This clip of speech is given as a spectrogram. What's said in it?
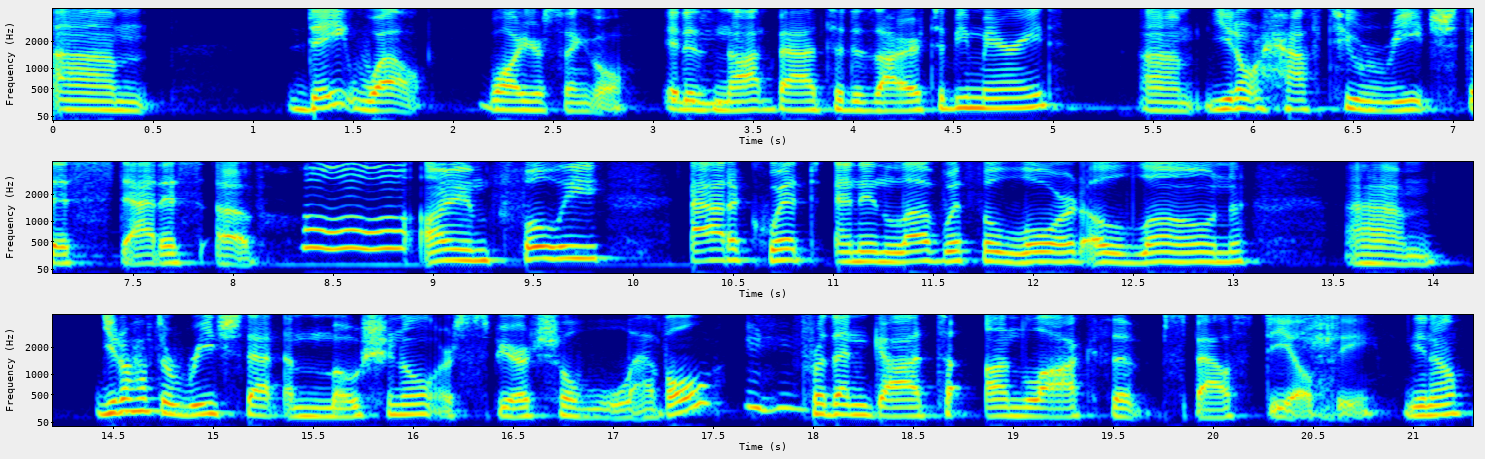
Um, date well while you're single. It mm-hmm. is not bad to desire to be married. Um, you don't have to reach this status of, oh, I am fully adequate and in love with the Lord alone. Um, you don't have to reach that emotional or spiritual level mm-hmm. for then God to unlock the spouse DLC. You know,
